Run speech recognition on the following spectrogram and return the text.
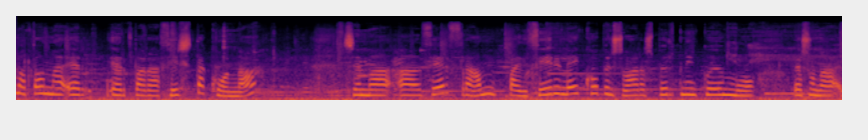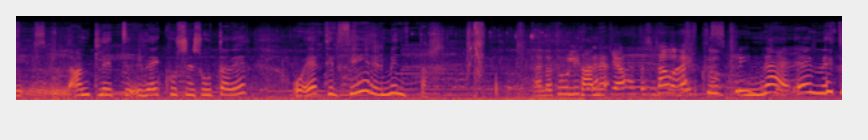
Madonna er, er bara fyrsta kona sem að, fer fram bæði fyrir leikhópin, svara spurningum og er svona andlit leikhúsins út af við og er til fyrir myndar. Þannig að þú Þannig- ekki á þetta sem Þá þú ert þú prím. Nei, einmitt.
